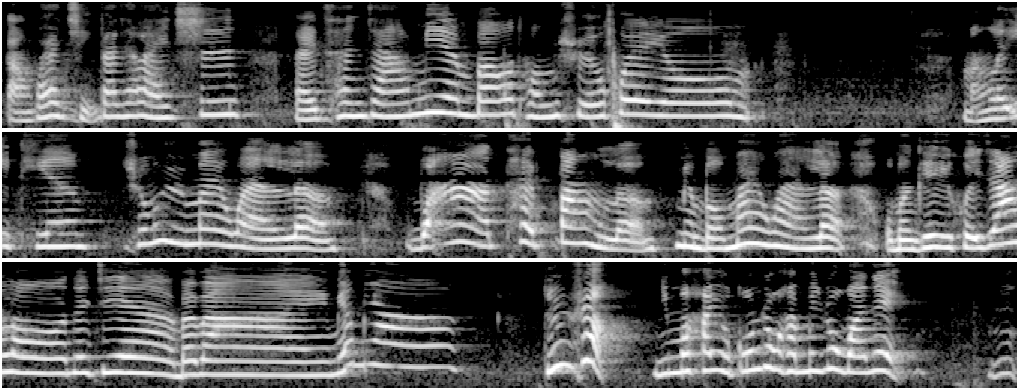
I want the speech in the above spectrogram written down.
赶快请大家来吃，来参加面包同学会哟！忙了一天，终于卖完了！哇，太棒了！面包卖完了，我们可以回家喽！再见，拜拜！喵喵。等一下，你们还有工作还没做完呢。嗯，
